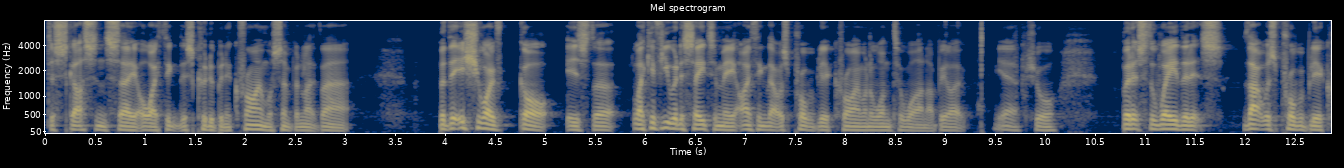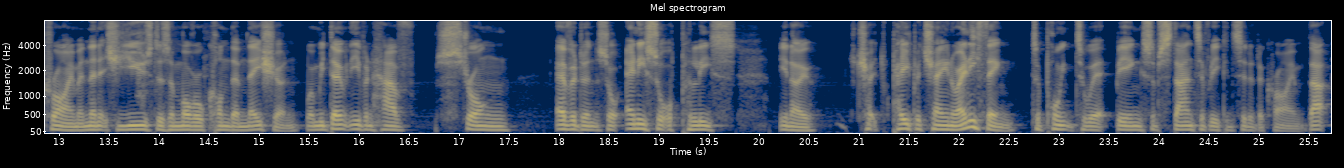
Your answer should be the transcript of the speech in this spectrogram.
discuss and say, "Oh, I think this could have been a crime" or something like that. But the issue I've got is that, like, if you were to say to me, "I think that was probably a crime on a one-to-one," I'd be like, "Yeah, sure." But it's the way that it's that was probably a crime, and then it's used as a moral condemnation when we don't even have strong evidence or any sort of police, you know, ch- paper chain or anything to point to it being substantively considered a crime. That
